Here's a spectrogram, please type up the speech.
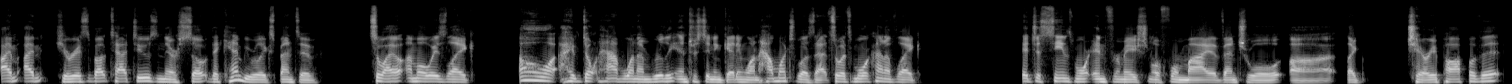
I'm, I'm curious about tattoos, and they're so they can be really expensive. So I, I'm always like, oh, I don't have one. I'm really interested in getting one. How much was that? So it's more kind of like, it just seems more informational for my eventual, uh, like cherry pop of it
